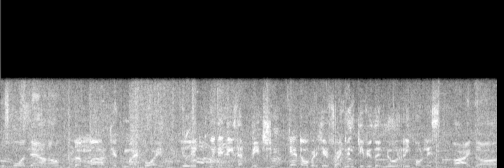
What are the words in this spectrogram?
what's going down, homie? The market, my boy. Liquidity's a bitch. Get over here so I can give you the new repo list. All right, dog.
